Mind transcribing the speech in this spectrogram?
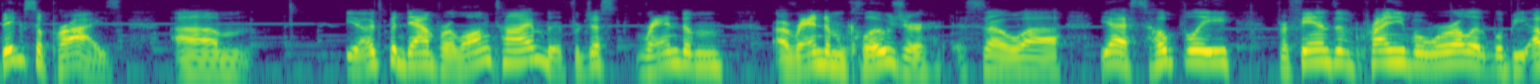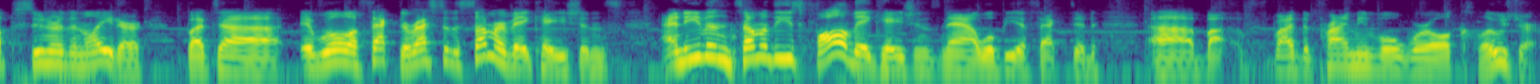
big surprise. Um, you know, it's been down for a long time, but for just random a random closure. So uh, yes, hopefully for fans of Primeval Whirl, it will be up sooner than later. But uh, it will affect the rest of the summer vacations, and even some of these fall vacations now will be affected uh, by, by the Primeval Whirl closure.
